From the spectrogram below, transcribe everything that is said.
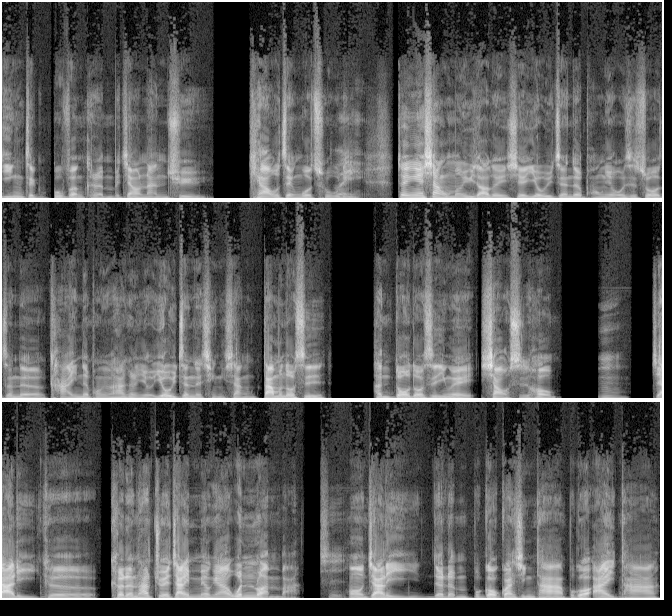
因这个部分可能比较难去调整或处理。对对，因为像我们遇到的一些忧郁症的朋友，我是说真的卡因的朋友，他可能有忧郁症的倾向，大部分都是很多都是因为小时候嗯，家里可可能他觉得家里没有给他温暖吧，是哦，家里的人不够关心他，不够爱他，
